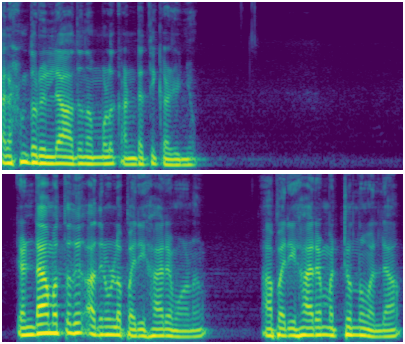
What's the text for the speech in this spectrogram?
അലഹമില്ല അത് നമ്മൾ കണ്ടെത്തി കഴിഞ്ഞു. രണ്ടാമത്തത് അതിനുള്ള പരിഹാരമാണ്. ആ പരിഹാരം മറ്റൊന്നുമല്ല.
